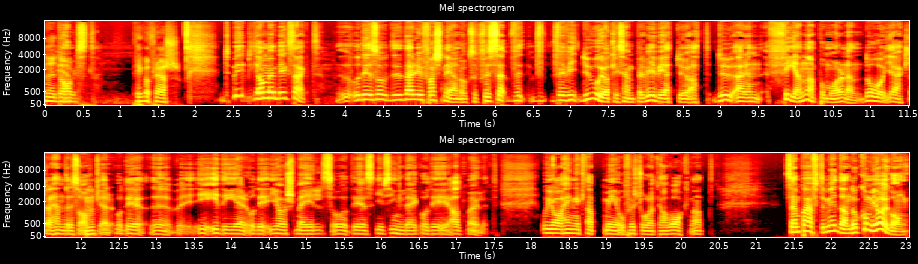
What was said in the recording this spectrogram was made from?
ny dag, pigg och fräsch. Ja men exakt. Och det, är så, det där är ju fascinerande också. För, för, för vi, du och jag till exempel, vi vet ju att du är en fena på morgonen. Då jäklar händer det Mm. saker och det eh, är idéer och det görs mails och det skrivs inlägg och det är allt möjligt. Och jag hänger knappt med och förstår att jag har vaknat. Sen på eftermiddagen, då kommer jag igång.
